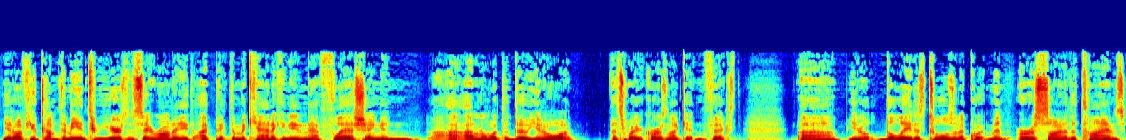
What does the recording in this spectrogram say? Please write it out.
you know, if you come to me in two years and say, Ron, I, need, I picked a mechanic and he didn't have flashing and I, I don't know what to do, you know what? That's why your car's not getting fixed. Uh, you know, the latest tools and equipment are a sign of the times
